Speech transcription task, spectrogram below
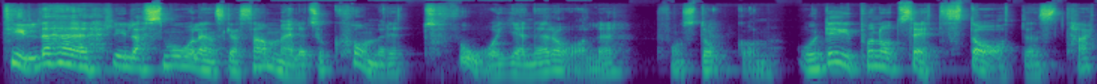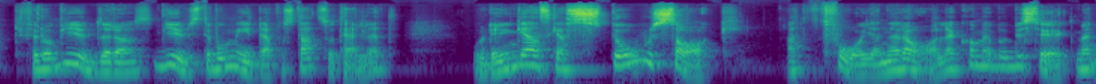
till det här lilla småländska samhället så kommer det två generaler från Stockholm. Och det är ju på något sätt statens tack, för då bjuder, bjuds det på middag på Stadshotellet. Och det är en ganska stor sak att två generaler kommer på besök, men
